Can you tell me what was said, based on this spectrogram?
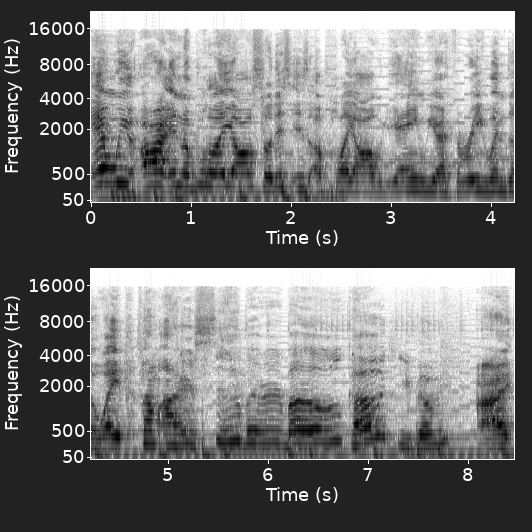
And we are in the playoffs, so this is a playoff game. We are three wins away from our Super Bowl, coach. You feel me? All right.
